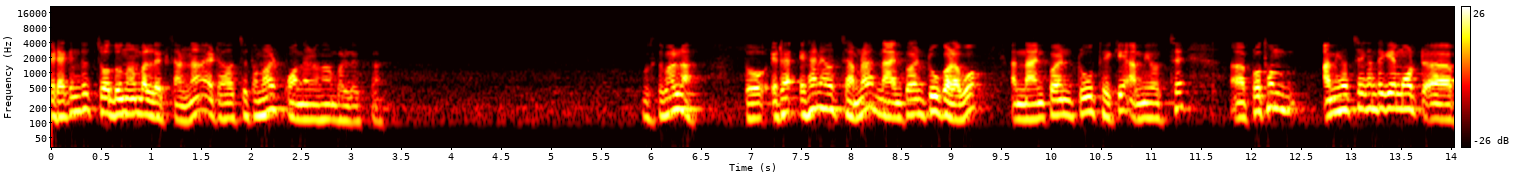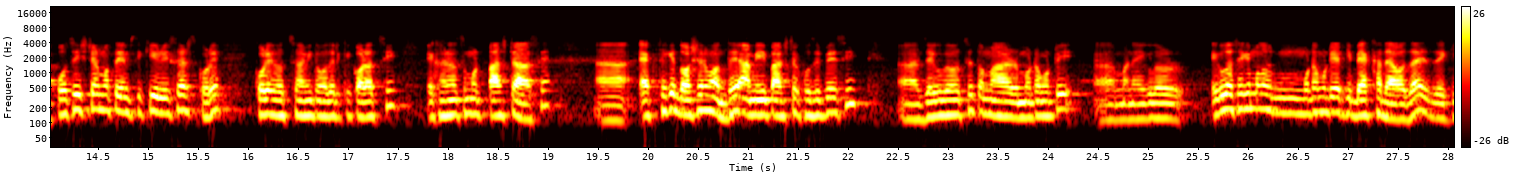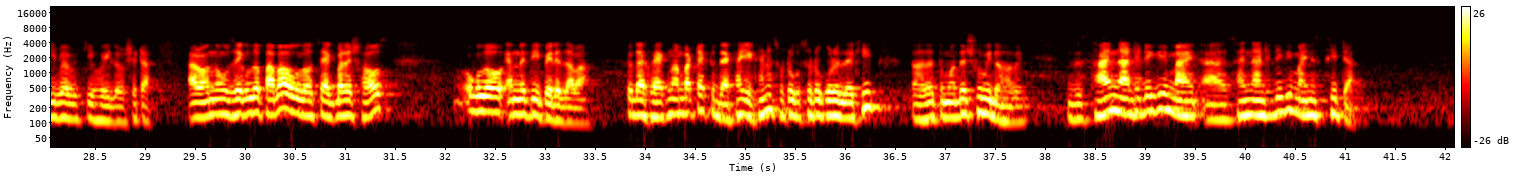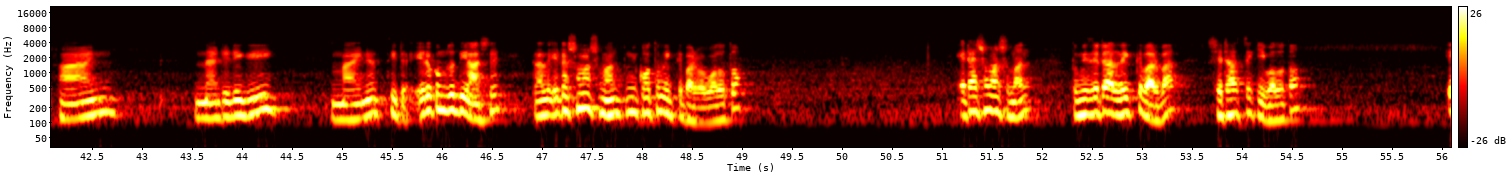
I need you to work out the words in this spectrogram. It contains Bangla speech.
এটা কিন্তু চোদ্দ নম্বর লেকচার না? এটা হচ্ছে তোমার পনেরো নম্বর লেকচার। বুঝতে পারলা? তো এটা এখানে হচ্ছে আমরা নাইন পয়েন্ট টু করাবো। আর নাইন পয়েন্ট টু থেকে আমি হচ্ছে প্রথম আমি হচ্ছে এখান থেকে মোট পঁচিশটার মতো এমসিকিউ রিসার্চ করে করে হচ্ছে আমি তোমাদেরকে করাচ্ছি। এখানে হচ্ছে মোট পাঁচটা আছে। এক থেকে দশের মধ্যে আমি এই পাঁচটা খুঁজে পেয়েছি। যেগুলো হচ্ছে তোমার মোটামুটি মানে এগুলোর এগুলো থেকে মোটামুটি আর কি ব্যাখ্যা দেওয়া যায় যে কীভাবে কী হইল সেটা। আর অন্য যেগুলো পাবা, ওগুলো হচ্ছে একবারে সহজ, ওগুলো এমনিতেই পেরে যাবা। তো দেখো, এক নাম্বারটা একটু দেখাই এখানে, ছোট ছোট করে লিখি, তাহলে তোমাদের সুবিধা হবে। যে sine ninety degree minus sine ninety degree minus theta sine ninety degree minus theta এরকম যদি আসে, তাহলে এটা সমান সমান তুমি কত লিখতে পারবা বলো তো? এটা সমান সমান তুমি যেটা লিখতে পারবা, সেটা হচ্ছে কি বলো তো?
